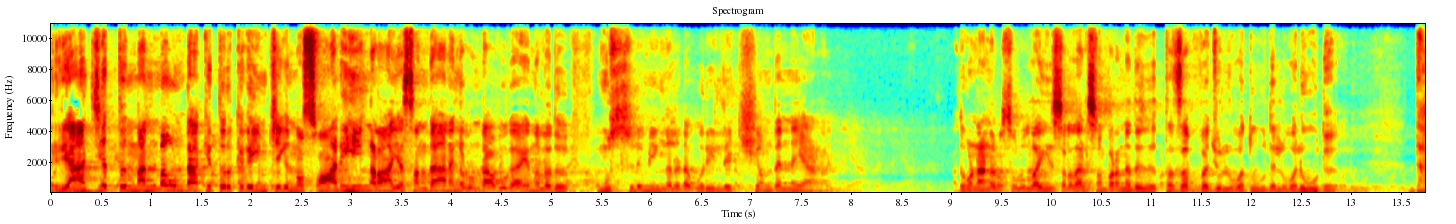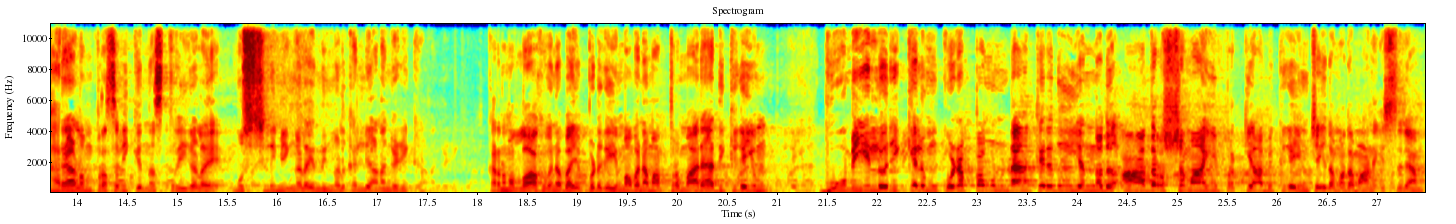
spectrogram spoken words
രാജ്യത്ത് നന്മ ഉണ്ടാക്കി തീർക്കുകയും ചെയ്യുന്ന സ്വാലിഹീങ്ങളായ സന്താനങ്ങൾ ഉണ്ടാവുക എന്നുള്ളത് മുസ്ലിമീങ്ങളുടെ ഒരു ലക്ഷ്യം തന്നെയാണ്. അതുകൊണ്ടാണ് റസൂലുള്ളാഹി സ്വല്ലല്ലാഹി അലൈഹി വസല്ലം പറഞ്ഞത് തസവ്വജുൽ വദൂദൽ വലൂദ്. ധാരാളം പ്രസവിക്കുന്ന സ്ത്രീകളെ മുസ്ലിമിങ്ങളെ നിങ്ങൾ കല്യാണം കഴിക്കണം. കാരണം അള്ളാഹുവിനെ ഭയപ്പെടുകയും അവനെ മാത്രം ആരാധിക്കുകയും ഭൂമിയിൽ ഒരിക്കലും കുഴപ്പമുണ്ടാക്കരുത് എന്നത് ആദർശമായി പ്രഖ്യാപിക്കുകയും ചെയ്ത മതമാണ് ഇസ്ലാം.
